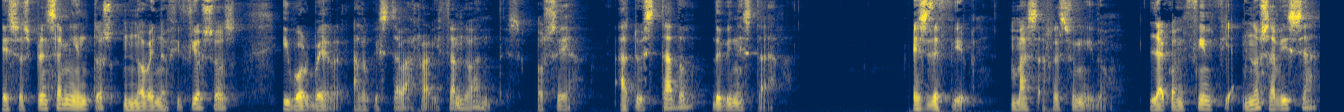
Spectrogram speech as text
esos pensamientos no beneficiosos y volver a lo que estabas realizando antes, o sea, a tu estado de bienestar. Es decir, más resumido, la conciencia nos avisa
